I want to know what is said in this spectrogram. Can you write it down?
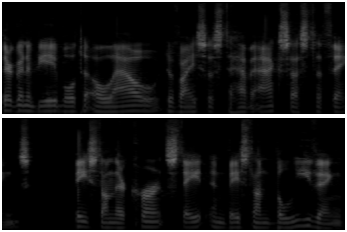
They're going to be able to allow devices to have access to things based on their current state and based on believing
